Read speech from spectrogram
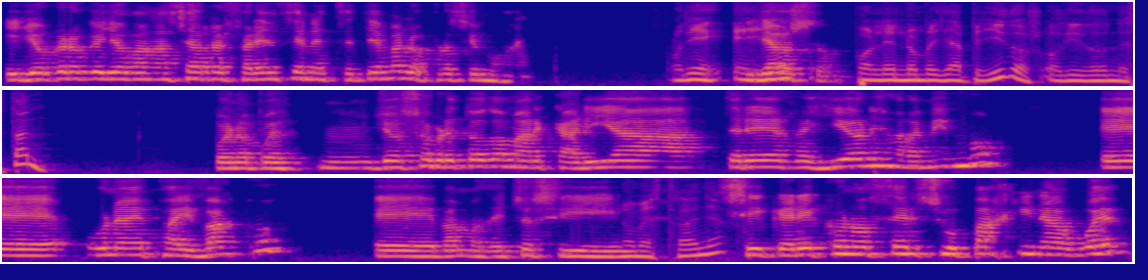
yo creo que ellos van a ser referencia en este tema en los próximos años. Oye, ellos, ponle nombres y apellidos, o de dónde están. Bueno, pues mm, yo sobre todo marcaría tres regiones ahora mismo. Eh, una es País Vasco. Eh, vamos, de hecho, si, no me extraña. si queréis conocer su página web,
